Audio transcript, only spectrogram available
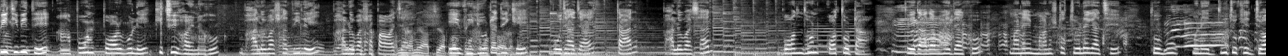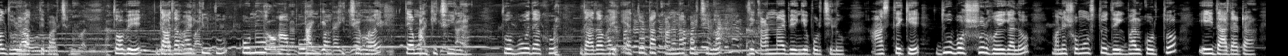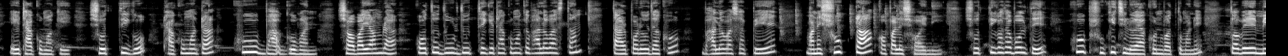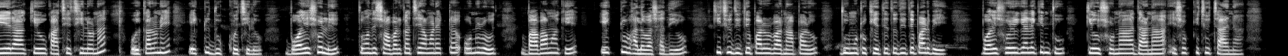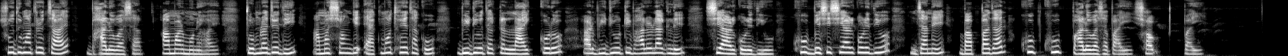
পৃথিবীতে আপন পর বলে কিছুই হয় না গো। ভালোবাসা দিলে ভালোবাসা পাওয়া যায়। এই ভিডিওটা। দেখে বোঝা যায় তার ভালোবাসার বন্ধন কতটা। তো এই দাদা ভাই দেখো মানে মানুষটা চলে গেছে তবু মানে দু চোখের জল ধরে রাখতে পারছে না। তবে দাদা ভাইয়ের কিন্তু কোনো আপন বা কিছু হয় তেমন কিছুই না। তবুও দেখো দাদা ভাই এতটা কান্না করছিল যে কান্নায় ভেঙে পড়ছিল। আজ থেকে দু বৎসর হয়ে গেল মানে সমস্ত দেখভাল করতো এই দাদাটা, এই ঠাকুমাকে। সত্যি গো, ঠাকুমাটা খুব ভাগ্যবান। সবাই আমরা কত দূর দূর থেকে ঠাকুমাকে ভালোবাসতাম, তারপরেও দেখো, ভালোবাসা পেয়ে মানে সুখটা কপালে সয়নি। সত্যি কথা বলতে খুব সুখী ছিল এখন বর্তমানে। তবে মেয়েরা কেউ কাছে ছিল না, ওই কারণে একটু দুঃখ ছিল। বয়স হলে তোমাদের সবার কাছে আমার একটা অনুরোধ, বাবা মাকে একটু ভালোবাসা দিও। কিছু দিতে পারো বা না পারো, দুমুঠো খেতে তো দিতে পারবে। বয়স হয়ে গেলে কিন্তু কেউ সোনা, দানা এসব কিছু চায় না। শুধুমাত্র চায় ভালোবাসা। আমার মনে হয়। তোমরা যদি আমার সঙ্গে একমত হয়ে থাকো, ভিডিওতে একটা লাইক করো আর ভিডিওটি ভালো লাগলে শেয়ার করে দিও। খুব বেশি শেয়ার করে দিও, জানে বাপ্পাদার খুব খুব ভালোবাসা পাই সব পাই।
